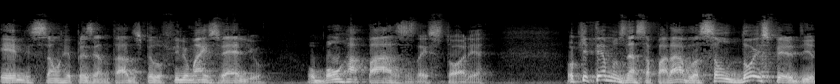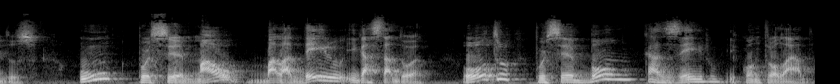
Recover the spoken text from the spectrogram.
eles são representados pelo filho mais velho, o bom rapaz da história. O que temos nessa parábola são dois perdidos. Um por ser mau, baladeiro e gastador. Outro por ser bom, caseiro e controlado.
